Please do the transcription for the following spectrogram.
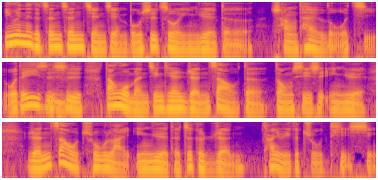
因为那个增增减减不是做音乐的常态逻辑。我的意思是，当我们今天人造的东西是音乐，人造出来音乐的这个人，他有一个主体性，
